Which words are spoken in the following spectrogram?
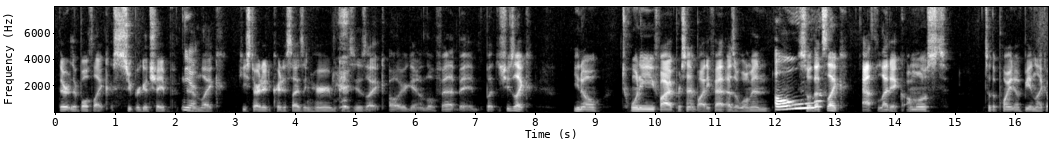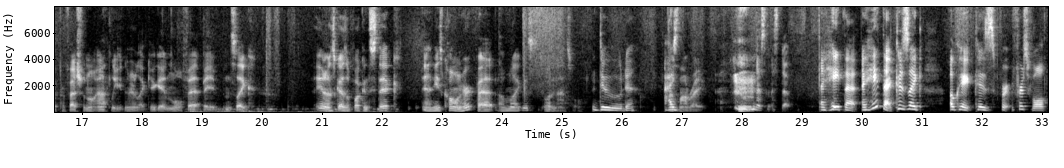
they're they're both like super good shape Yeah. and like he started criticizing her because he was like oh you're getting a little fat babe but she's like you know 25% body fat as a woman Oh. so that's like athletic almost to the point of being like a professional athlete. And they're like, you're getting a little fat, babe. And it's like, you know, this guy's a fucking stick and he's calling her fat. I'm like, this, what an asshole. Dude. I That's not right. That's messed up. I hate that. I hate that because, like, okay, because for first of all,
